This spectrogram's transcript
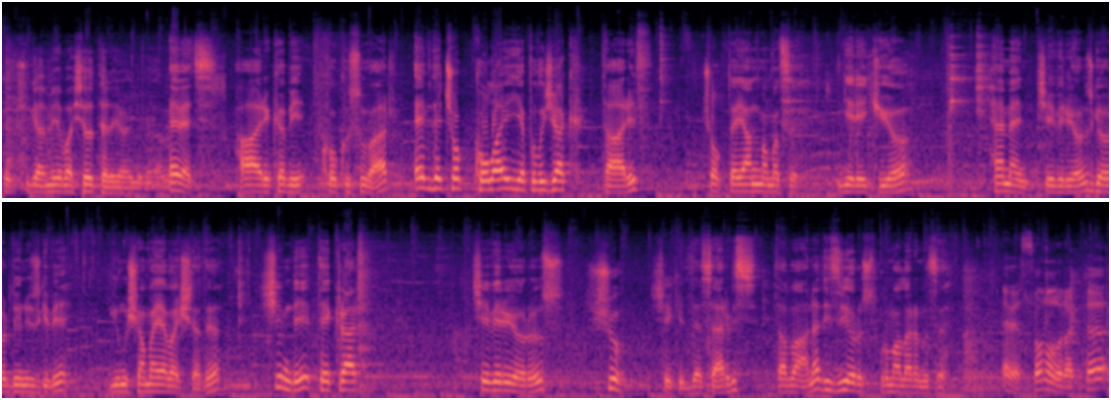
Kokusu gelmeye başladı tereyağıyla beraber. Evet, harika bir kokusu var. Evde çok kolay yapılacak tarif. Çok da yanmaması gerekiyor. Hemen çeviriyoruz. Gördüğünüz gibi yumuşamaya başladı. Şimdi tekrar çeviriyoruz. Şu şekilde servis tabağına diziyoruz hurmalarımızı. Evet son olarak da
